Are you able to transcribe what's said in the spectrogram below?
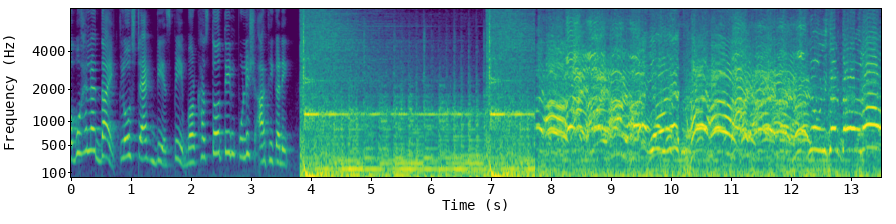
অবহেলার দায় ক্লোজড এক ডিএসপি বরখাস্ত তিন পুলিশ আধিকারিক দালাল নাও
